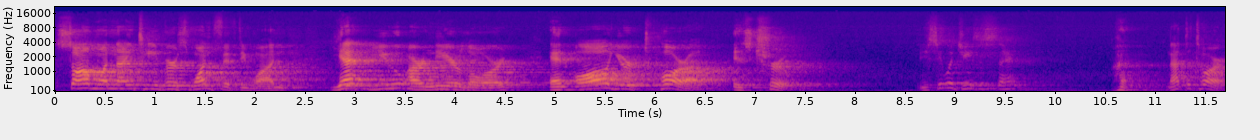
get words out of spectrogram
Psalm 119, verse 151. Yet you are near, Lord, and all your Torah is true. You see what Jesus said? Not the Torah.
